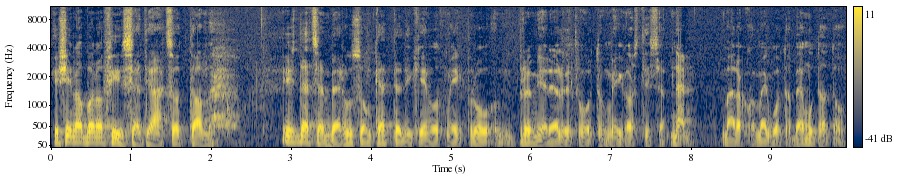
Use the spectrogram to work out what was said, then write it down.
és én abban a Filszet játszottam. És december 22-én ott még pro, premier előtt voltunk még azt hiszem. Nem, már akkor meg volt a bemutató.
